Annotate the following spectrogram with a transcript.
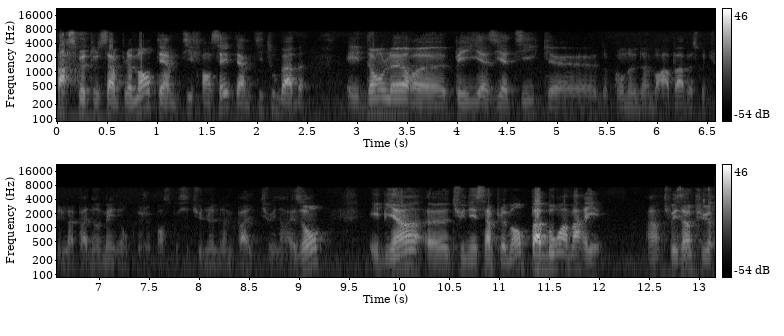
parce que tout simplement, tu es un petit Français, tu es un petit Toubab. Et dans leur euh, pays asiatique, euh, donc on ne nommera pas parce que tu ne l'as pas nommé, donc je pense que si tu ne le nommes pas, tu as une raison, eh bien, euh, tu n'es simplement pas bon à marier. Hein, tu es impur.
